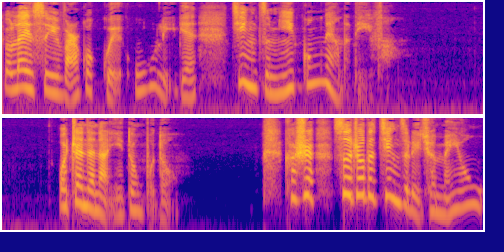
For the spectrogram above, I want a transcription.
就类似于玩过鬼屋里边镜子迷宫那样的地方。我站在那一动不动，可是四周的镜子里却没有我，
